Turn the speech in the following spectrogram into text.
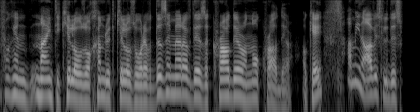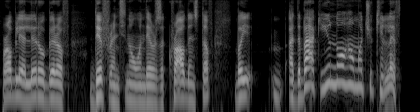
fucking 90 kilos or 100 kilos or whatever. Doesn't matter if there's a crowd there or no crowd there, okay? I mean, obviously, there's probably a little bit of difference, you know, when there's a crowd and stuff. But mm, at the back, you know how much you can lift.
